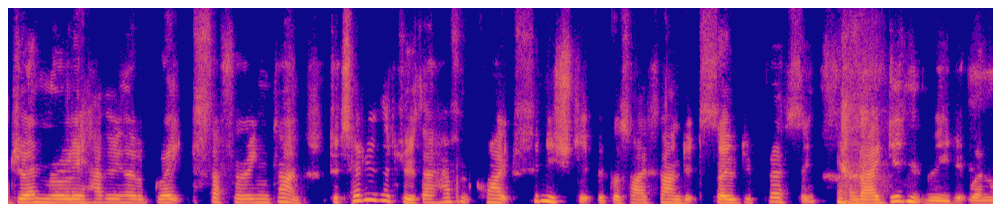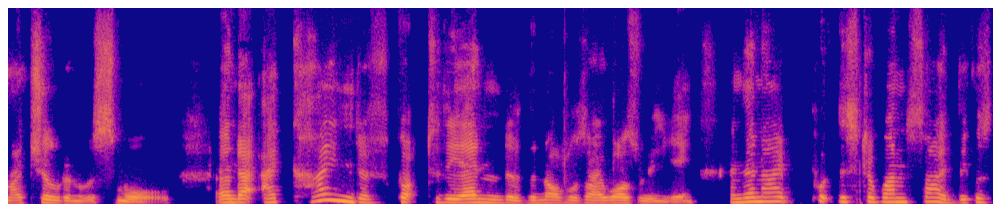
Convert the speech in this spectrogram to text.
generally having a great suffering time. To tell you the truth, I haven't quite finished it because I found it so depressing. and I didn't read it when my children were small. And I, I, kind of got to the end of the novels I was reading. And then I put this to one side because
